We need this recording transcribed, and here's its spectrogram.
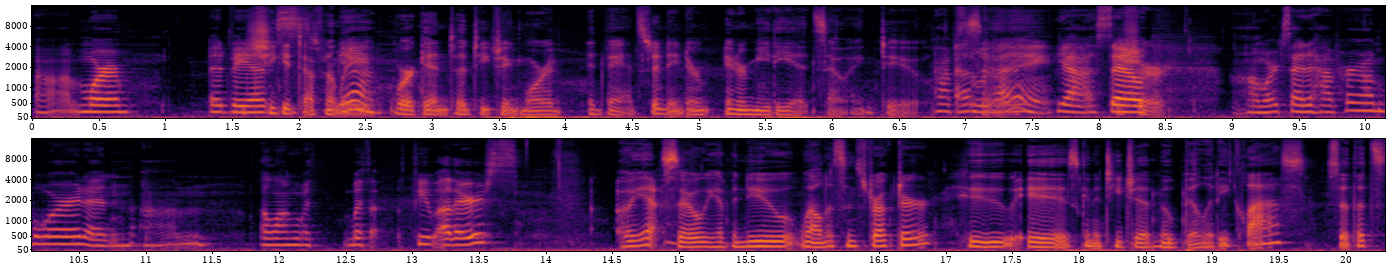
um, more advanced. She could definitely Yeah, work into teaching more advanced and inter- intermediate sewing too. absolutely. Okay. Yeah, so sure. um, we're excited to have her on board, and um, along with with a few others. Oh, yeah. So we have a new wellness instructor who is going to teach a mobility class. So that's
